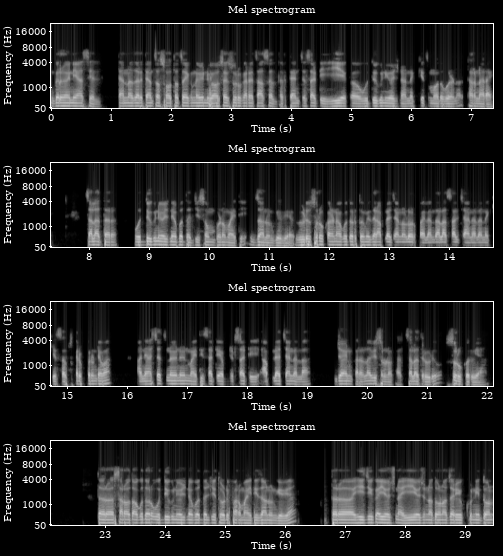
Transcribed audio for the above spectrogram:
गृहिणी असेल त्यांना जर त्यांचा स्वतःचा एक नवीन व्यवसाय सुरू करायचा असेल तर त्यांच्यासाठी ही एक उद्योगिनी योजना नक्कीच महत्त्वपूर्ण ठरणार आहे. चला तर उद्योग योजनेबद्दलची संपूर्ण माहिती जाणून घेऊया. व्हिडिओ सुरू करण्या अगोदर तुम्ही जर आपल्या चॅनलवर पहिल्यांदा असाल चॅनलला नक्की सबस्क्राईब करून ठेवा आणि अशाच नवीन नवीन माहितीसाठी अपडेटसाठी आपल्या चॅनलला जॉईन करायला विसरू नका. चला तर व्हिडिओ सुरू करूया. तर सर्वात अगोदर उद्योग योजनेबद्दलची थोडीफार माहिती जाणून घेऊया. तर ही जी काही योजना आहे ही योजना दोन हजार एकोणीस दोन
